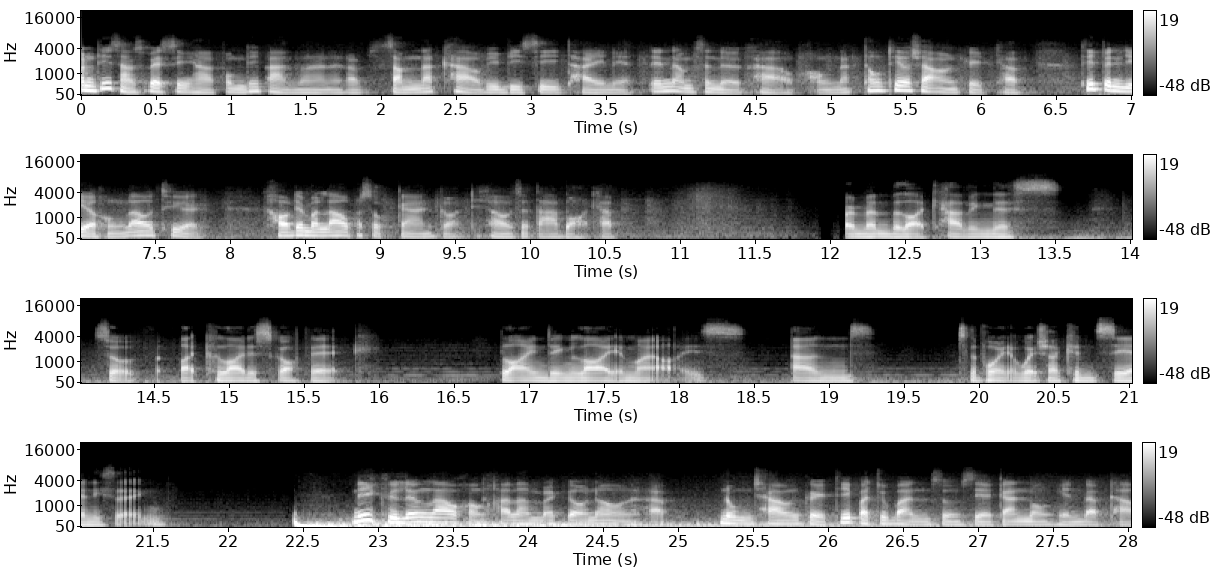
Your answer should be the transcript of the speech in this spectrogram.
ันที่ 31 สิงหาคมที่ผ่านมานะครับสำนักข่าว BBC ไทยเนี่ยได้นำเสนอข่าวของนักท่องเที่ยวชาวอังกฤษครับที่เป็นเหยื่อของเหล้าเถื่อน เขาได้มาเล่าประสบการณ์ก่อนที่เขาจะตาบอดครับ I remember like having this sort of like kaleidoscopic, blinding light in my eyes, and to the point at which I couldn't see anything. นี่คือเรื่องเล่าของคารัมแมคโดนัลนะครับ หนุ่มชาวอังกฤษที่ปัจจุบันสูญเสียการมองเห็นแบบถา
